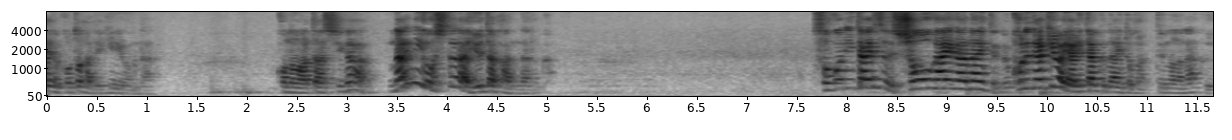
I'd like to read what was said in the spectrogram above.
えることができるようになる。この私が何をしたら豊かになるか。そこに対する障害がないというこれだけはやりたくないとかっていうのはなく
